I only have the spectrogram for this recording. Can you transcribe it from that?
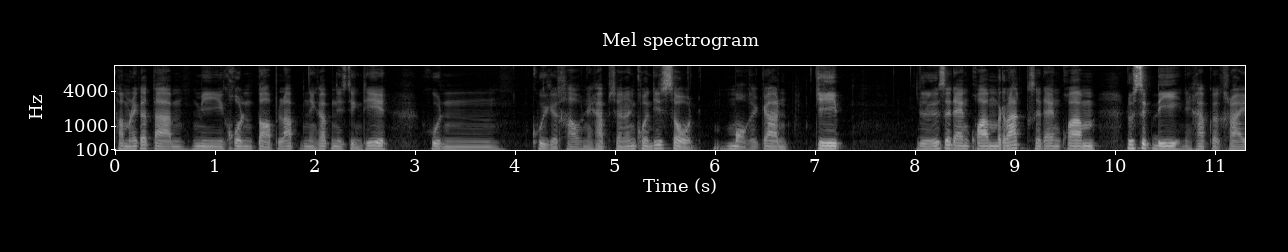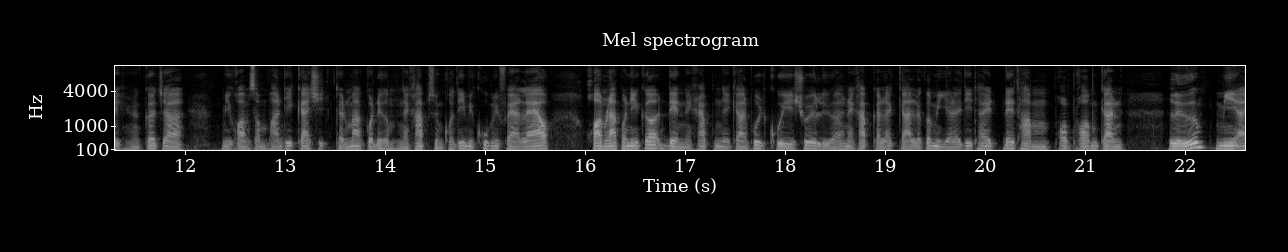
ทำอะไรก็ตามมีคนตอบรับนะครับในสิ่งที่คุณคุยกับเขานะครับ ฉะนั้นคนที่โสดเหมาะกับการจีบ หรือแสดงความรัก แสดงความรู้สึกดีนะครับกับใครก็จะมีความสัมพันธ์ที่ใกล้ชิดกันมากกว่าเดิมนะครับ ส่วนคนที่มีคู่มีแฟนแล้ว ความรักวันนี้ก็เด่นนะครับในการพูดคุยช่วยเหลือนะครับกันและกันแล้วก็มีอะไรที่ได้ทำพร้อม ๆ กัน หรือมีไอ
